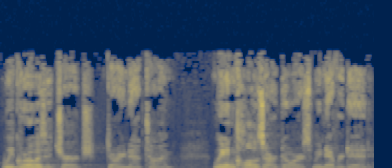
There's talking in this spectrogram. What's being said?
We grew as a church during that time. We didn't close our doors. We never did.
